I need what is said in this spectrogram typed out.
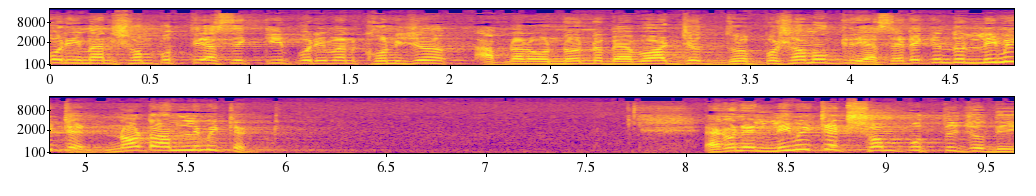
পরিমাণ সম্পত্তি আছে, কি পরিমাণ খনিজ, আপনার অন্য অন্য ব্যবহার্য দ্রব্য সামগ্রী আছে, এটা কিন্তু লিমিটেড নট আনলিমিটেড এখন এই লিমিটেড সম্পত্তি যদি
